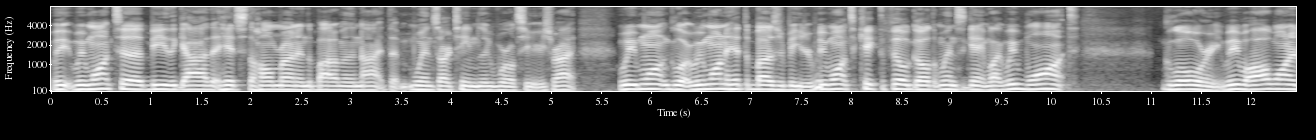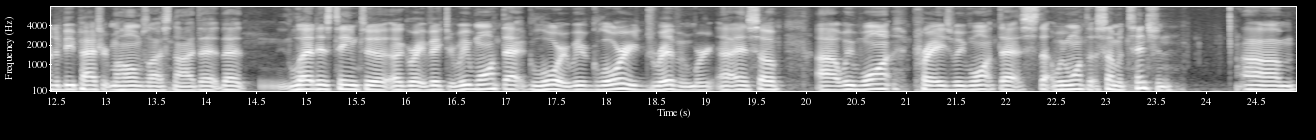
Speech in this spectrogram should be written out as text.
We, we want to be the guy that hits the home run in the bottom of the night that wins our team the World Series, right? We want glory. We want to hit the buzzer beater. We want to kick the field goal that wins the game. Like we want glory. We all wanted to be Patrick Mahomes last night that that led his team to a great victory. We want that glory. We're glory driven. We're uh, and so uh, we want praise. We want that. We want that, some attention. Um,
